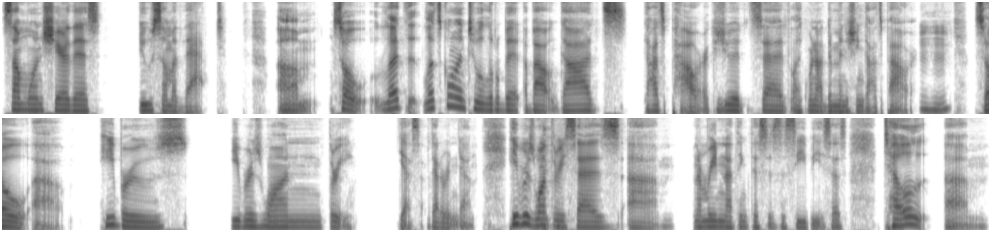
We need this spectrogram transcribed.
someone, share this, do some of that. Um, so let's let's go into a little bit about God's God's power because you had said like we're not diminishing God's power. mm-hmm. So uh, Hebrews Hebrews one three. Yes, I've got it written down. Hebrews one three says, um, and I'm reading. I think this is the CB. Says, "Tell um,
